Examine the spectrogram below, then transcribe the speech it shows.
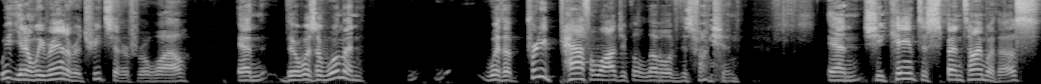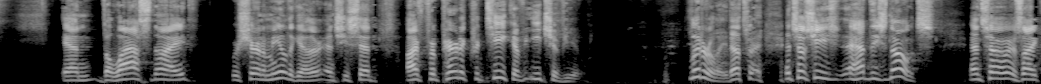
We, you know, we ran a retreat center for a while, and there was a woman with a pretty pathological level of dysfunction. And she came to spend time with us. And the last night, we're sharing a meal together, and she said, I've prepared a critique of each of you. Literally, that's what. And so she had these notes. And so it was like,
